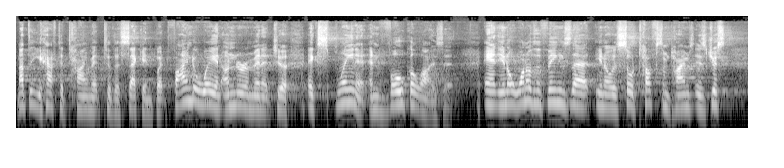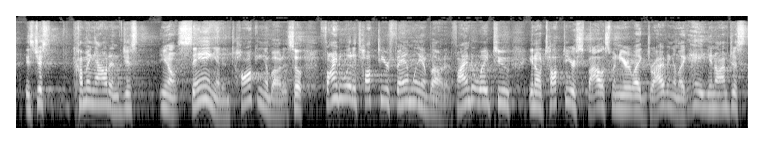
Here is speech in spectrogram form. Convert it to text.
Not that you have to time it to the second, but find a way in under a minute to explain it and vocalize it. And you know, one of the things that you know is so tough sometimes is just is just coming out and just you know saying it and talking about it. So find a way to talk to your family about it. Find a way to you know talk to your spouse when you're like driving and like hey you know i'm just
